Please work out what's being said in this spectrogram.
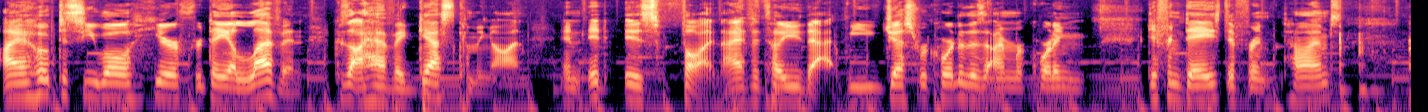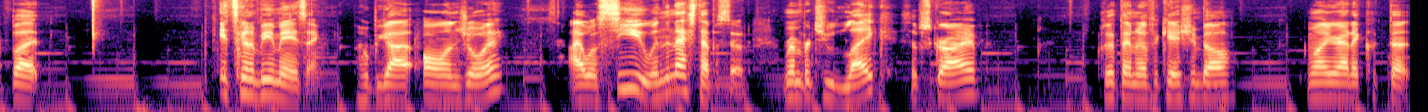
I hope to see you all here for day 11 because I have a guest coming on, and it is fun. I have to tell you that. We just recorded this. I'm recording different days, different times, but it's going to be amazing. Hope you guys all enjoy. I will see you in the next episode. Remember to like, subscribe, click that notification bell. And while you're at it, click that,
